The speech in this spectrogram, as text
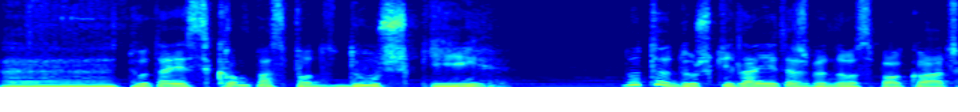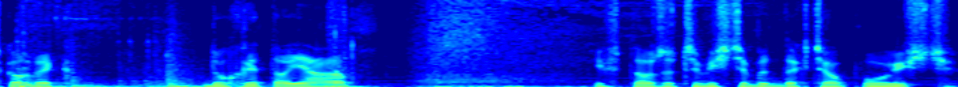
Eee, tutaj jest kompas pod duszki. No te duszki dla niej też będą spoko, aczkolwiek duchy to ja. I w to rzeczywiście będę chciał pójść.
